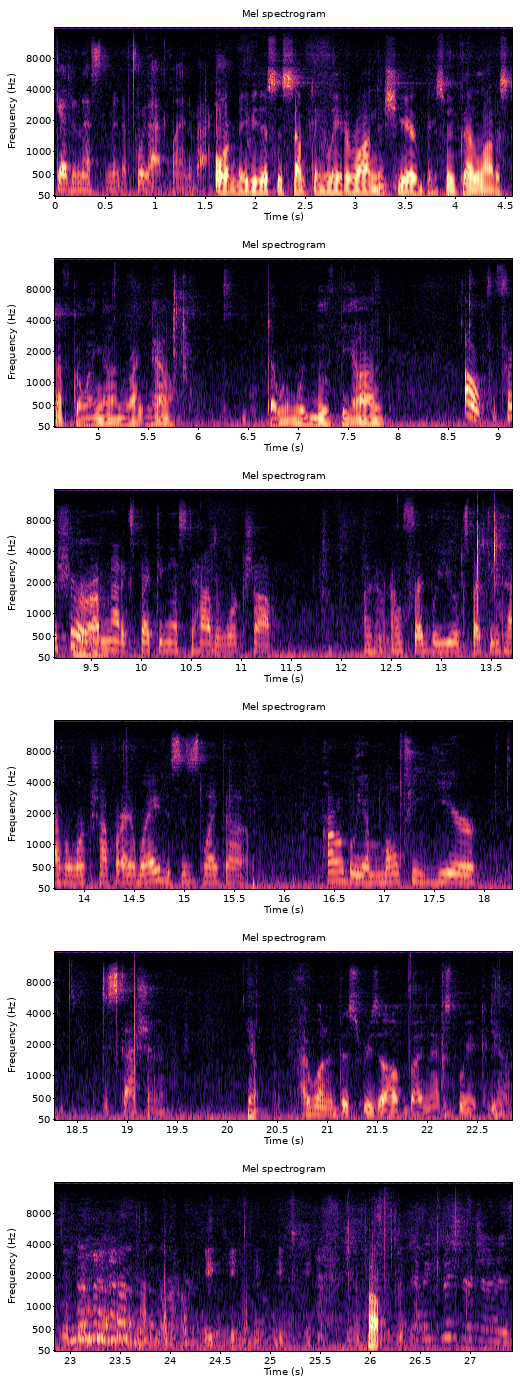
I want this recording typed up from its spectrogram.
get an estimate for that plan of action. Or maybe this is something later on this year, because we've got a lot of stuff going on right now, that when we move beyond, Oh, for- for sure, Yeah. I'm not expecting us to have a workshop, I don't know, Fred, were you expecting to have a workshop right away? This is like a, probably a multi-year discussion. Yep. I wanted this resolved by next week. Oh. Well- I mean, Commissioner Jonas,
